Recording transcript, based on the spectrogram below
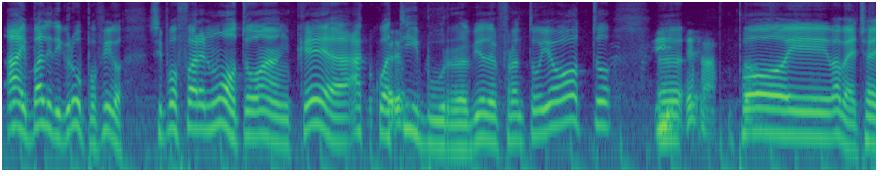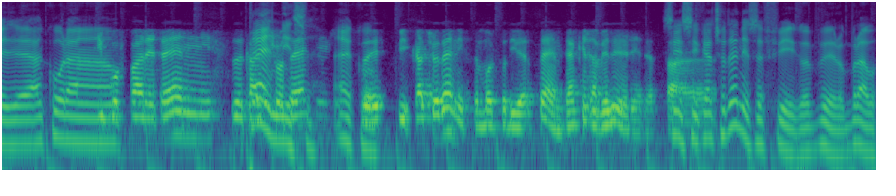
Ah, i balli di gruppo, figo. Si può fare nuoto anche a Acqua Tibur, via del Frantoio 8. Sì, eh, esatto. Poi, vabbè, c'è ancora. Si può fare tennis, calcio tennis. tennis ecco. Calcio tennis è molto divertente, anche da vedere in realtà. Sì, sì, calcio tennis è figo, è vero, bravo.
